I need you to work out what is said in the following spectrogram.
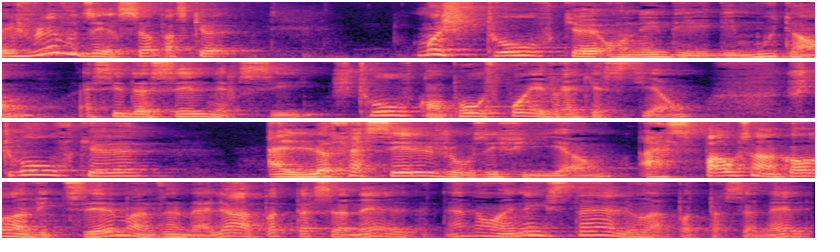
Je voulais vous dire ça parce que moi, je trouve qu'on est des, moutons, assez dociles, merci. Je trouve qu'on pose pas les vraies questions. Je trouve que elle l'a facile, José Filion. Elle se passe encore en victime en disant, mais là, elle n'a pas de personnel. Non, non, un instant, là, elle n'a pas de personnel.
